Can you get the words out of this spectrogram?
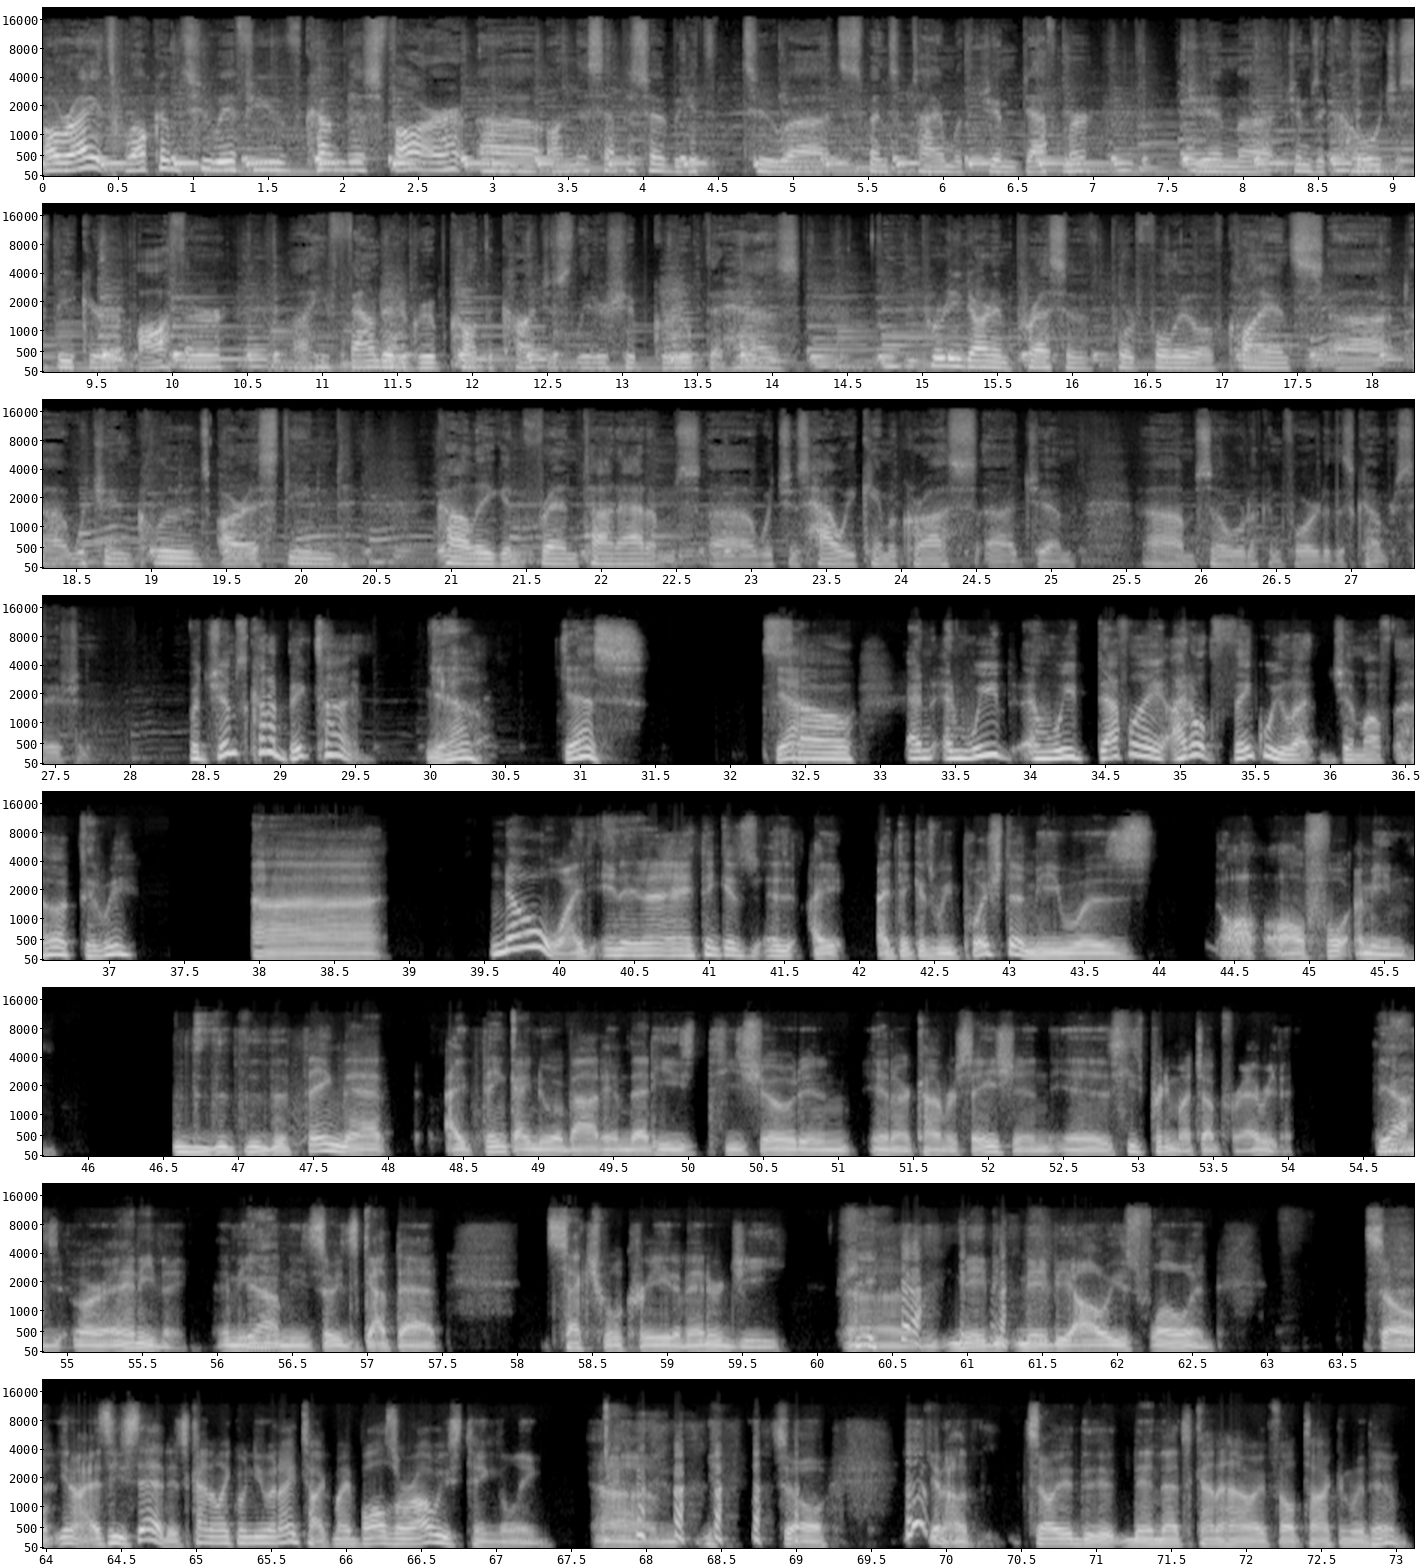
All right, welcome to If You've Come This Far. Uh, on this episode, we get to, uh, to spend some time with Jim Dethmer. Jim, uh, Jim's a coach, a speaker, author. Uh, he founded a group called the Conscious Leadership Group that has a pretty darn impressive portfolio of clients, uh, uh, which includes our esteemed colleague and friend Todd Adams, which is how we came across Jim. Um, so we're looking forward to this conversation. But Jim's kind of big time. Yeah. Yes. Yeah. So and and we and we definitely I don't think we let Jim off the hook, did we? Uh no, I and, and I think as, as I I think as we pushed him, he was all, all for I mean the, the the thing that I think I knew about him that he's he showed in in our conversation is he's pretty much up for everything. Yeah. or anything. I mean, yeah. he's, so he's got that sexual creative energy um, maybe maybe always flowing. So you know, as he said, it's kind of like when you and I talk. My balls are always tingling. Um, so you know, so it, then that's kind of how I felt talking with him.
